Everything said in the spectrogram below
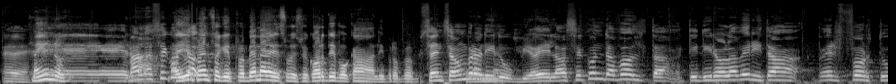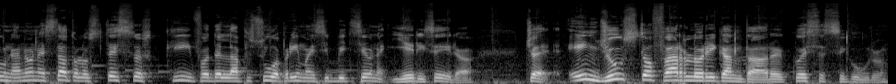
Eh, Ma io, non- Eh, Ma la ma seconda- io penso che il problema era sulle sue corde vocali proprio. Senza ombra di dubbio, e la seconda volta ti dirò la verità, per fortuna non è stato lo stesso schifo della sua prima esibizione ieri sera. Cioè, è ingiusto farlo ricantare, questo è sicuro.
